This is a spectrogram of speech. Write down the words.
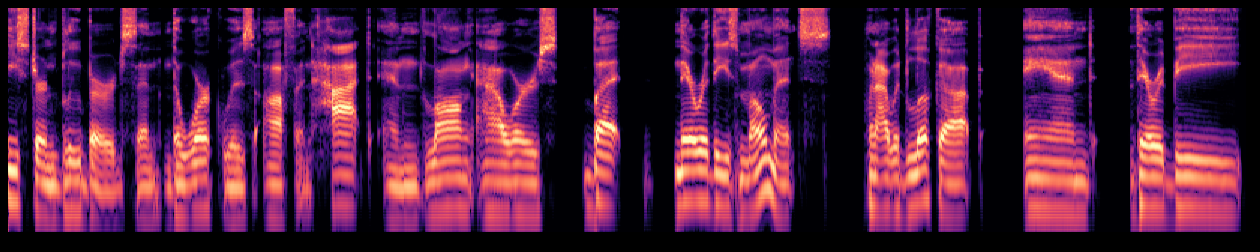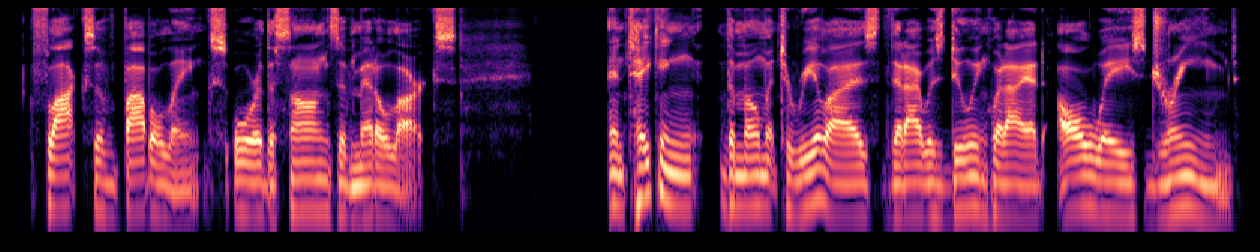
eastern bluebirds, and the work was often hot and long hours. But there were these moments when I would look up and there would be flocks of bobolinks or the songs of meadowlarks and taking the moment to realize that I was doing what I had always dreamed.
